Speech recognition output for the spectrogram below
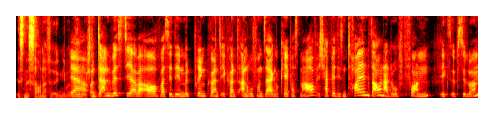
ist eine Sauna für irgendjemanden Ja, und dann wisst ihr aber auch, was ihr denen mitbringen könnt. Ihr könnt anrufen und sagen, okay, passt mal auf, ich habe ja diesen tollen Saunaduft von XY.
